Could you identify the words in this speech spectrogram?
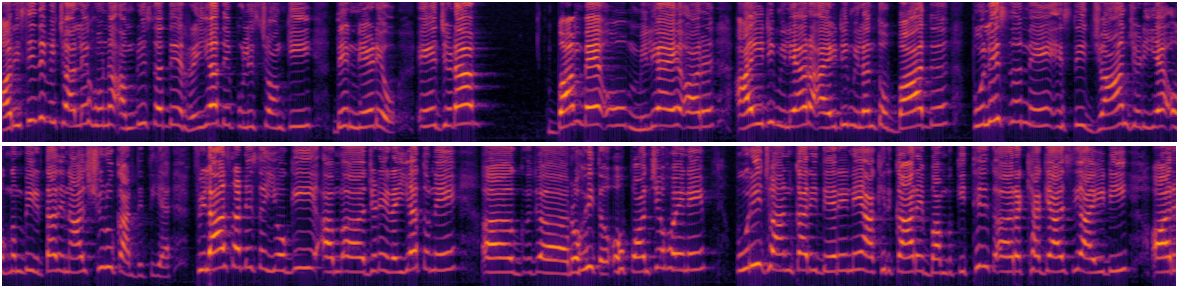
ਔਰ ਇਸੇ ਦੇ ਵਿਚਾਲੇ ਹੁਣ ਅੰਮ੍ਰਿਤਸਰ ਦੇ ਰਈਆ ਦੇ ਪੁਲਿਸ ਚੌਂਕੀ ਦੇ ਨੇੜਿਓ ਇਹ ਜਿਹੜਾ ਬੰਬ ਹੈ ਉਹ ਮਿਲਿਆ ਹੈ ਔਰ ਆਈਡੀ ਮਿਲਿਆ ਔਰ ਆਈਡੀ ਮਿਲਣ ਤੋਂ ਬਾਅਦ ਪੁਲਿਸ ਨੇ ਇਸ ਦੀ ਜਾਂਚ ਜਿਹੜੀ ਹੈ ਉਹ ਗੰਭੀਰਤਾ ਦੇ ਨਾਲ ਸ਼ੁਰੂ ਕਰ ਦਿੱਤੀ ਹੈ ਫਿਲਹਾਲ ਸਾਡੇ ਸਹਿਯੋਗੀ ਅਮ, ਅ, ਜਿਹੜੇ ਰਈਆ ਤੋਂ ਨੇ ਅ, ਗ- ਅ, ਰੋਹਿਤ ਉਹ ਪਹੁੰਚੇ ਹੋਏ ਨੇ ਪੂਰੀ ਜਾਣਕਾਰੀ ਦੇ ਰਹੇ ਨੇ ਆਖਿਰਕਾਰ ਇਹ ਬੰਬ ਕਿੱਥੇ ਅ, ਰੱਖਿਆ ਗਿਆ ਸੀ ਆਈਡੀ ਔਰ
